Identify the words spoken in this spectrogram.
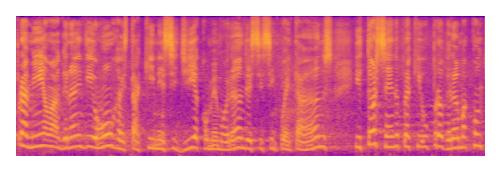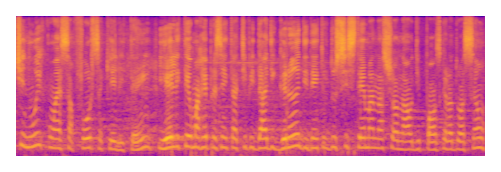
Para mim é uma grande honra estar aqui nesse dia, comemorando esses 50 anos e torcendo para que o programa continue com essa força que ele tem e ele tem uma representatividade grande dentro do Sistema Nacional de Pós-Graduação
